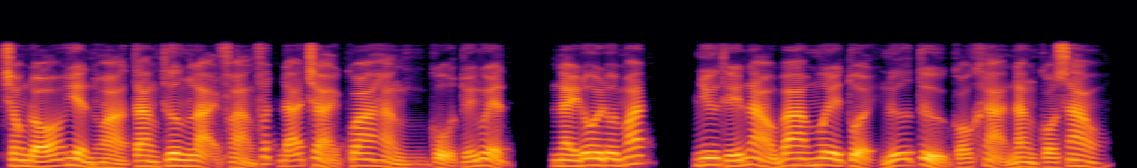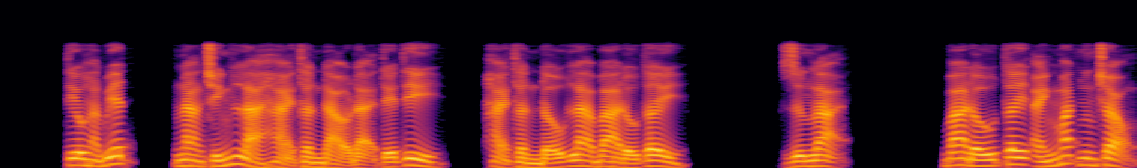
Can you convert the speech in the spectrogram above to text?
trong đó hiền hòa tang thương lại phảng phất đã trải qua hàng cổ tuế nguyệt, này đôi đôi mắt, như thế nào 30 tuổi nữ tử có khả năng có sao? Tiêu Hàn biết, nàng chính là hải thần đảo Đại Tế Ti, hải thần đấu la ba đấu Tây. Dừng lại. Ba đấu Tây ánh mắt ngưng trọng,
